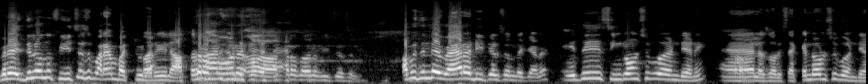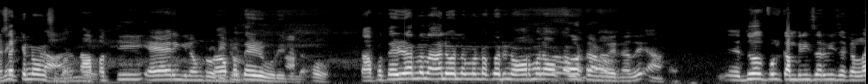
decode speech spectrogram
പിന്നെ ഇതിലൊന്നും ഫീച്ചേഴ്സ് പറയാൻ പറ്റൂല. അറിയില്ല. അത്ര അത്ര ഫീച്ചേഴ്സ് ഉണ്ട്. അപ്പൊ ഇതിന്റെ വേറെ ഡീറ്റെയിൽസ് എന്തൊക്കെയാണ്? ഇത് സിംഗിൾ ഓൺഷിപ്പ് വേണ്ടിയാണ്. അല്ല സോറി സെക്കൻഡ് ഓൺഷിപ്പ് വേണ്ടിയാണ്. സെക്കൻഡ് ഓൺഷിപ്പ് നാപ്പത്തി ഏഴായിരം കിലോമീറ്റർ നാപ്പത്തേഴ് കൂടിയിട്ടില്ല ഓ. നാപ്പത്തേഴ് പറഞ്ഞ നാല് കൊല്ലം കൊണ്ടൊക്കെ ഒരു നോർമൽ ഓട്ടോ ആണ് വരുന്നത്. ഇത് ഫുൾ കമ്പനി സർവീസ് ഒക്കെ ഉള്ള.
